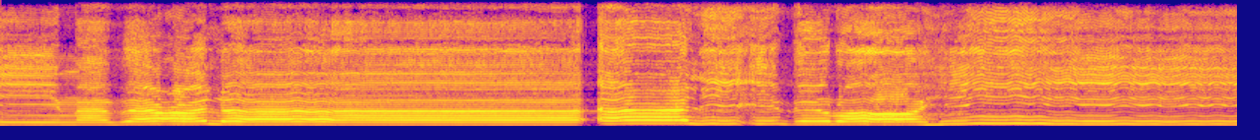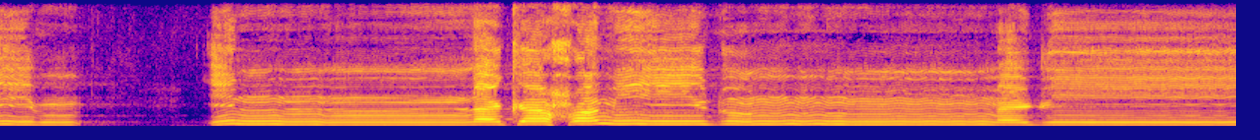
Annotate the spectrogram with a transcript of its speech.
إبراهيم وعلى آل إبراهيم إنك حميد مجيد.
